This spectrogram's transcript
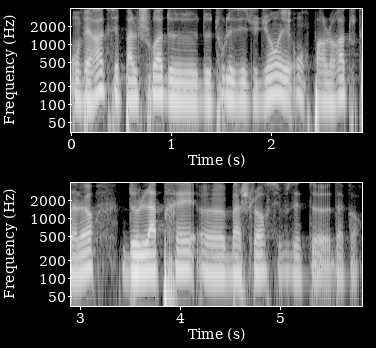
On verra que c'est pas le choix de, de, tous les étudiants et on reparlera tout à l'heure de l'après bachelor si vous êtes d'accord.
